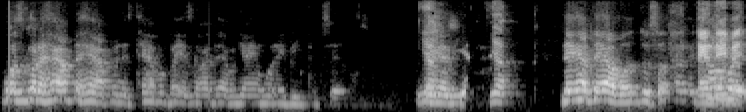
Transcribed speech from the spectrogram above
what's gonna have to happen is Tampa Bay is gonna have to have a game where they beat themselves. They Yep. have, Yep. they have to have a just a, And they've been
